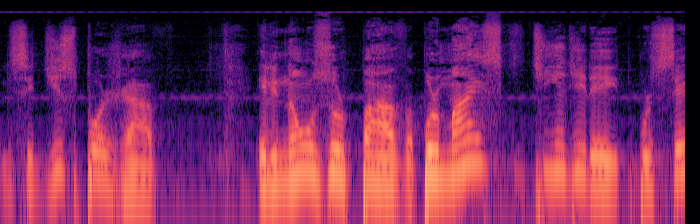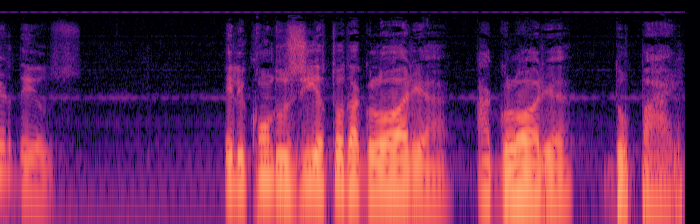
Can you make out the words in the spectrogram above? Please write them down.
ele se despojava, ele não usurpava, por mais que tinha direito, por ser Deus, ele conduzia toda a glória à glória do Pai.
